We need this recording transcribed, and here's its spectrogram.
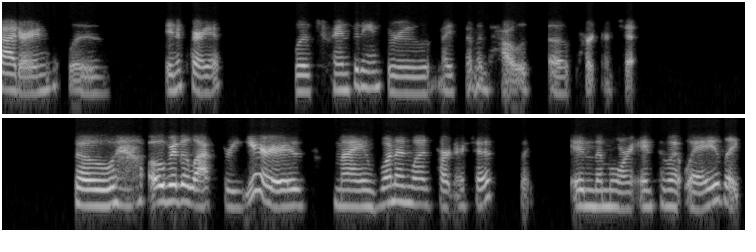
Saturn was in Aquarius, was transiting through my seventh house of partnership. So over the last three years, my one-on-one partnerships, like in the more intimate way, like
